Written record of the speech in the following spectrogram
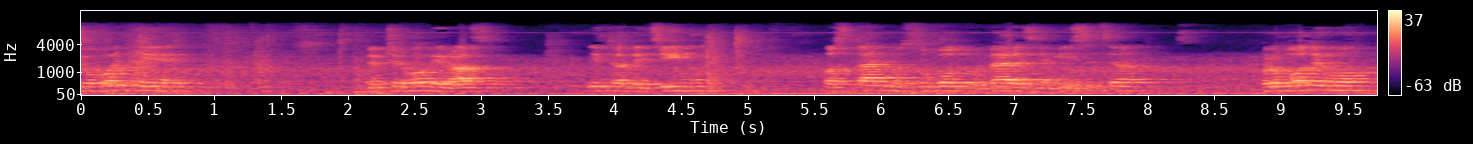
Сьогодні ми в черговий раз і традиційно останню суботу березня місяця проводимо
